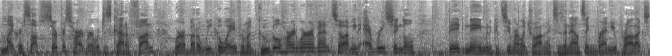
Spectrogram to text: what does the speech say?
Microsoft Surface hardware, which is kind of fun. We're about a week away from a Google hardware event. So, I mean, every single big name in consumer electronics is announcing brand new products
